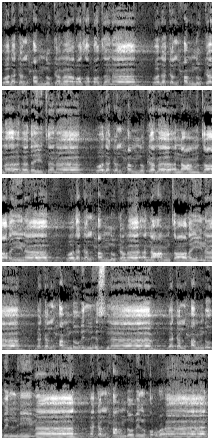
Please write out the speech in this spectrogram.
ولك الحمد كما رزقتنا ولك الحمد كما هديتنا ولك الحمد كما أنعمت علينا ولك الحمد كما أنعمت علينا. لك الحمد بالإسلام لك الحمد بالإيمان لك الحمد بالقرآن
